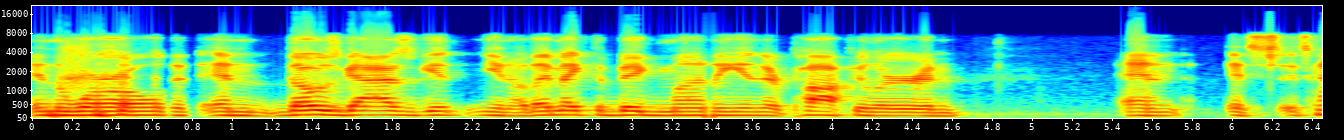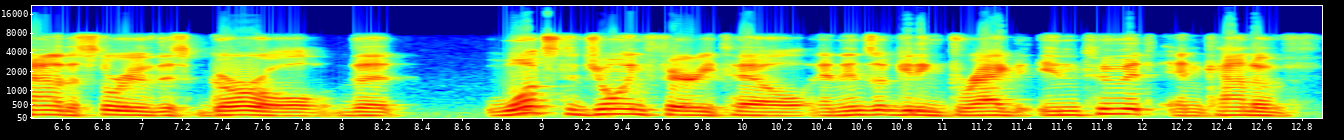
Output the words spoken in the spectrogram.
in the world and, and those guys get you know they make the big money and they're popular and and it's it's kind of the story of this girl that wants to join Fairy Tail and ends up getting dragged into it and kind of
